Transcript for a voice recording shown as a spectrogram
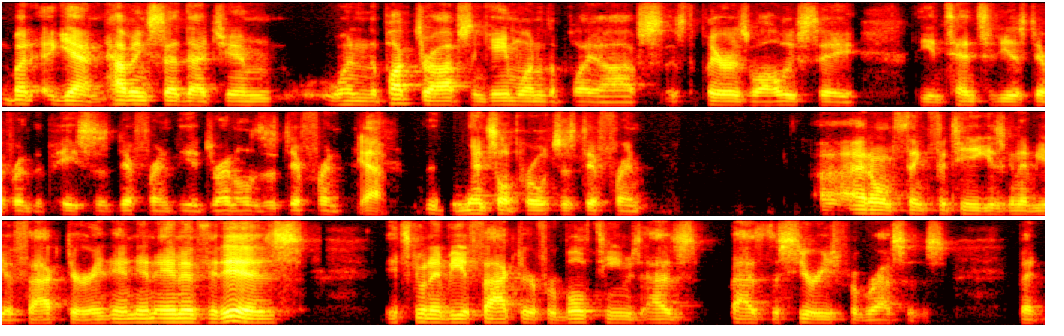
But again, having said that, Jim, when the puck drops in game one of the playoffs, as the players will always say, the intensity is different, the pace is different, the adrenaline is different. Yeah. The mental approach is different. I don't think fatigue is going to be a factor. And, and, and if it is, it's going to be a factor for both teams as as the series progresses. But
